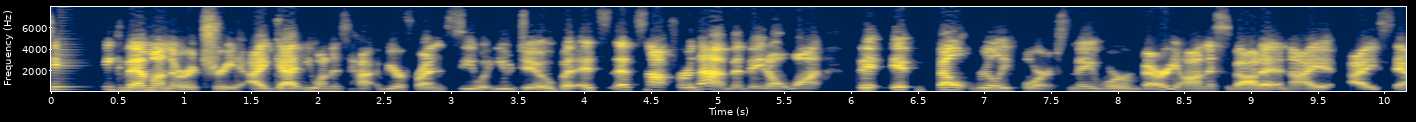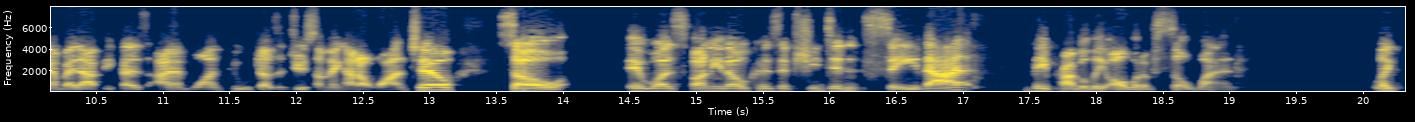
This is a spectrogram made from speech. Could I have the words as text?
Take them on the retreat. I get you want to have your friends see what you do, but it's that's not for them, and they don't want. They, it felt really forced, and they were very honest about it. And I I stand by that because I'm one who doesn't do something I don't want to. So it was funny though, because if she didn't say that, they probably all would have still went. Like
